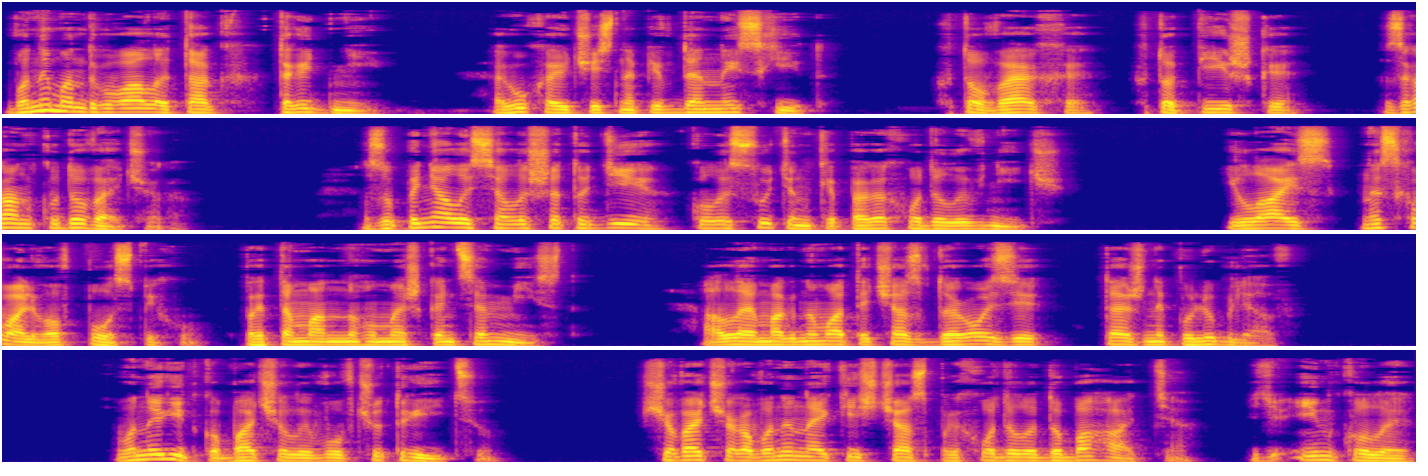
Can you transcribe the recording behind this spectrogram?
Вони мандрували так три дні, рухаючись на південний схід хто верхи, хто пішки, зранку до вечора. Зупинялися лише тоді, коли сутінки переходили в ніч. Ілайс не схвалював поспіху, притаманного мешканцям міст, але марнувати час в дорозі теж не полюбляв. Вони рідко бачили вовчу трійцю. Щовечора вони на якийсь час приходили до багаття, й інколи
